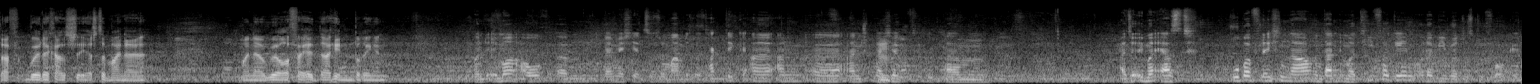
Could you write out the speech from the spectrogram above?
Da würde ich als erstes meine, meine Würfe dahin bringen. Und immer auch, ähm, wenn ich jetzt so mal ein bisschen Taktik äh, an, äh, anspreche, hm. ähm, also immer erst oberflächennah und dann immer tiefer gehen oder wie würdest du vorgehen?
